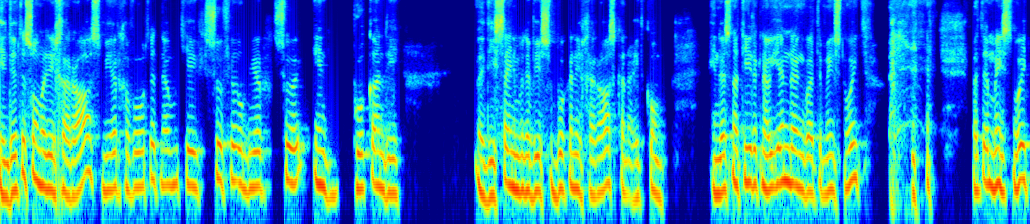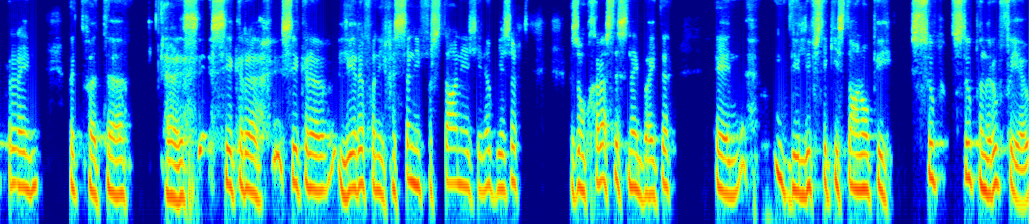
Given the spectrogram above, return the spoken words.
En dit is omdat die geraas meer geword het. Nou moet jy soveel meer so en bo kan die die sein moet nou weer so bo kan die geraas kan uitkom. En dis natuurlik nou een ding wat 'n mens nooit wat 'n mens nooit kry wat wat uh uh, sekere sekere lede van die gesin nie verstaan nie as jy nou besig is om gras te sny buite en die liefstetjie staan op die soep stoep en roep vir jou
